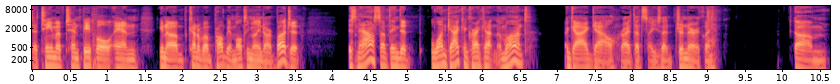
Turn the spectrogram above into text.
a team of ten people and you know kind of a probably a multi million dollar budget is now something that one guy can crank out in a month. A guy, gal, right? That's how you said generically. Um,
